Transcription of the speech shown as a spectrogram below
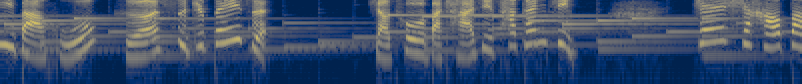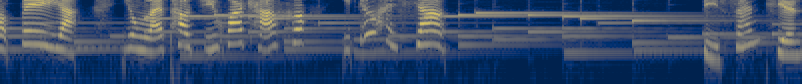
一把壶和四只杯子。小兔把茶具擦干净，真是好宝贝呀！用来泡菊花茶喝，一定很香。第三天。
